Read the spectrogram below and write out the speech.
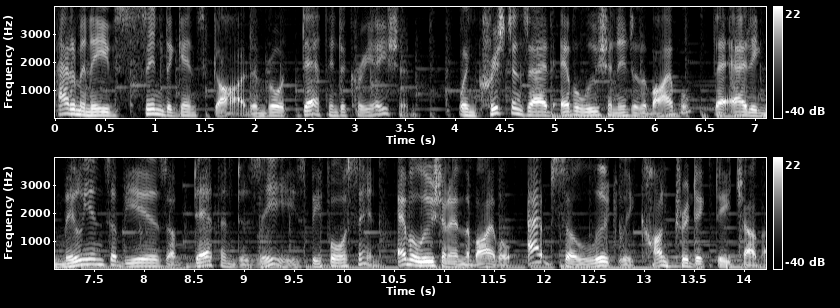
Adam and Eve sinned against God and brought death into creation. When Christians add evolution into the Bible, they're adding millions of years of death and disease before sin. Evolution and the Bible absolutely contradict each other.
